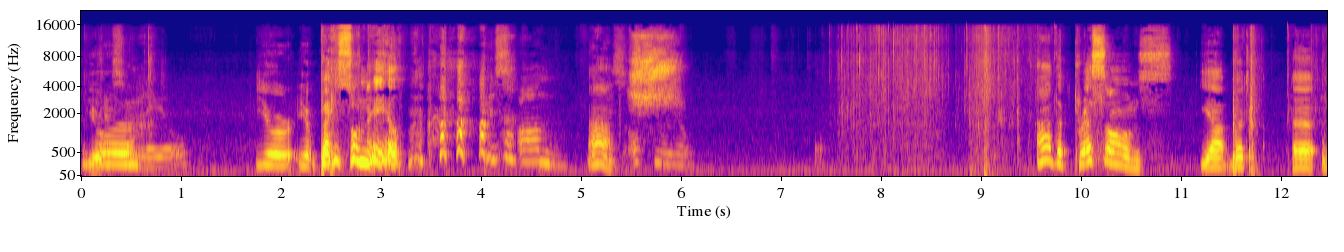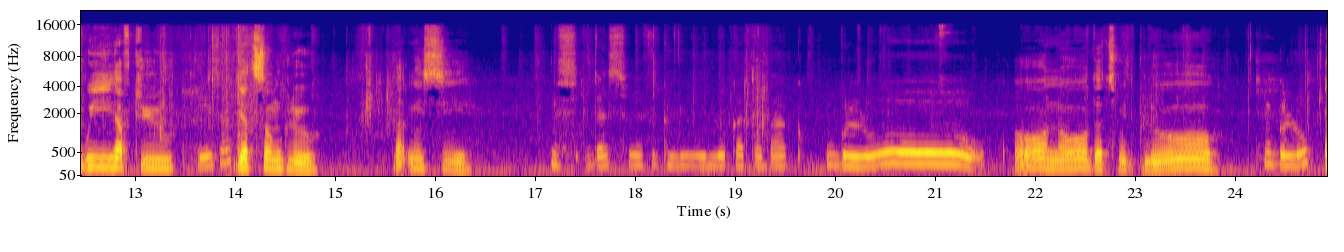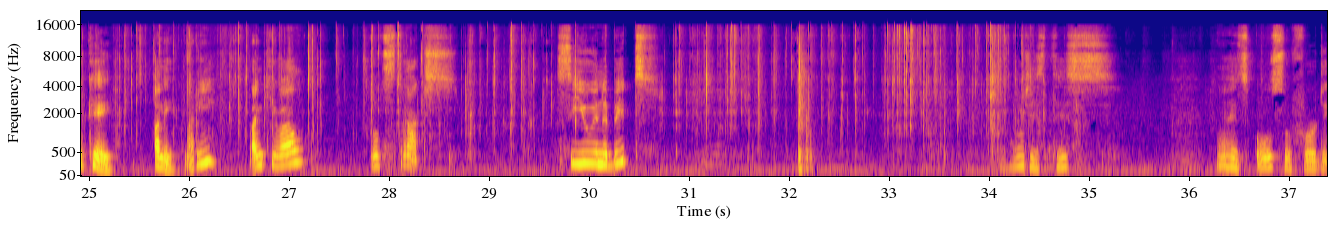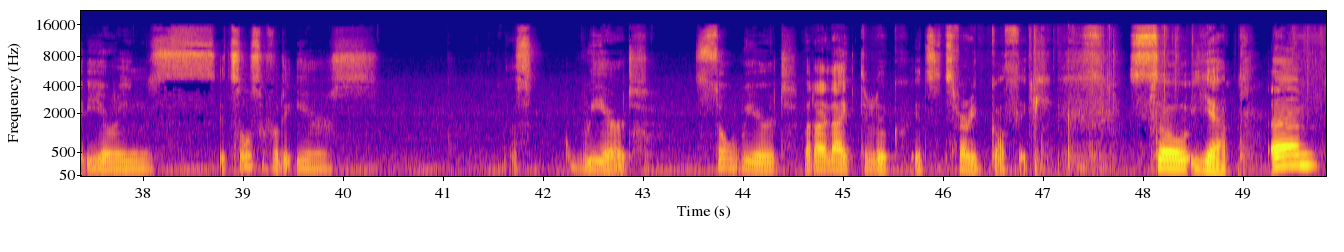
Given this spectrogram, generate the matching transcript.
your Personeel. your your personnel. Is on. Ah, ah, the press-ons. Yeah, but uh, we have to get some glue. Let me see. This, this with glue. Look at the back. Glue. Oh no, that's with glue. Glue. Oké, allee, Marie, dankjewel. Tot straks. See you in a bit. What is this? Ah, it's also for the earrings. It's also for the ears. It's weird. So weird, but I like the look. It's it's very gothic. So yeah. Um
